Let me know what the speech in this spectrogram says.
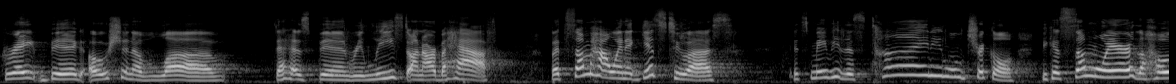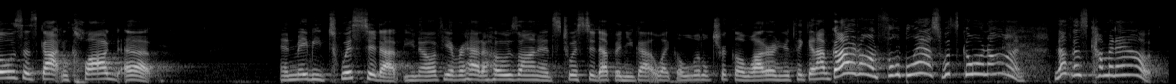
great big ocean of love that has been released on our behalf. But somehow when it gets to us, it's maybe this tiny little trickle because somewhere the hose has gotten clogged up and maybe twisted up. You know, if you ever had a hose on and it's twisted up and you got like a little trickle of water and you're thinking, I've got it on full blast. What's going on? Nothing's coming out.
